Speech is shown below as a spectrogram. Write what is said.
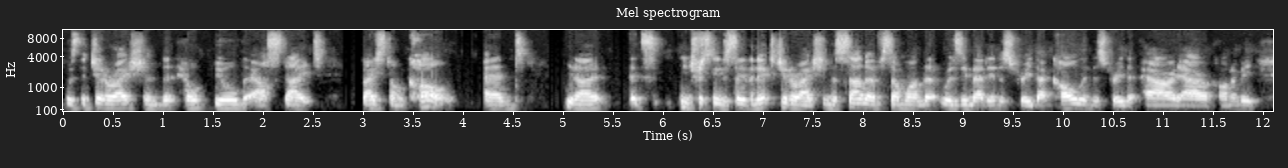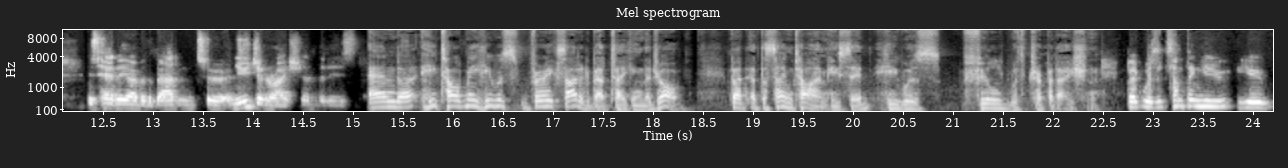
was the generation that helped build our state based on coal. And, you know, it's interesting to see the next generation, the son of someone that was in that industry, that coal industry that powered our economy, is handing over the baton to a new generation that is. And uh, he told me he was very excited about taking the job. But at the same time, he said he was filled with trepidation. But was it something you you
